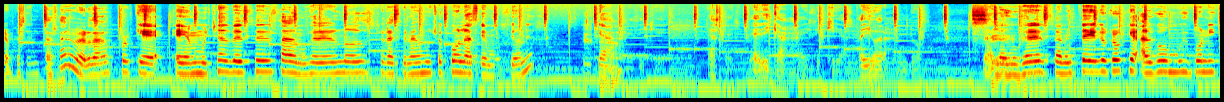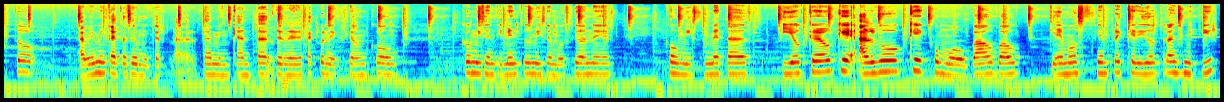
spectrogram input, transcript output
representa ser, ¿verdad? Porque eh, muchas veces a las mujeres nos relacionan mucho con las emociones. Ya, así que ya está histérica, así que ya está llorando. Las mujeres realmente yo creo que algo muy bonito, a mí me encanta ser mujer, la verdad, me encanta tener esa conexión con, con mis sentimientos, mis emociones, con mis metas. Y yo creo que algo que como Bau Bau que hemos siempre querido transmitir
